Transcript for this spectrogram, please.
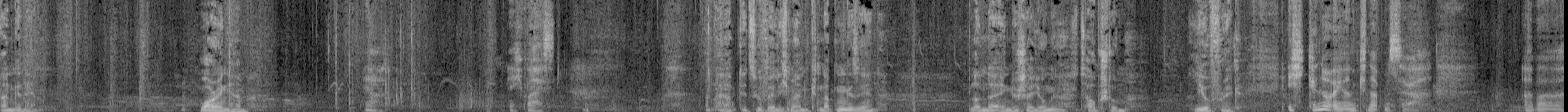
Angenehm. Warringham. Ja, ich weiß. Habt ihr zufällig meinen Knappen gesehen? Blonder englischer Junge, taubstumm. Leo Frick. Ich kenne euren Knappen, Sir. Aber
